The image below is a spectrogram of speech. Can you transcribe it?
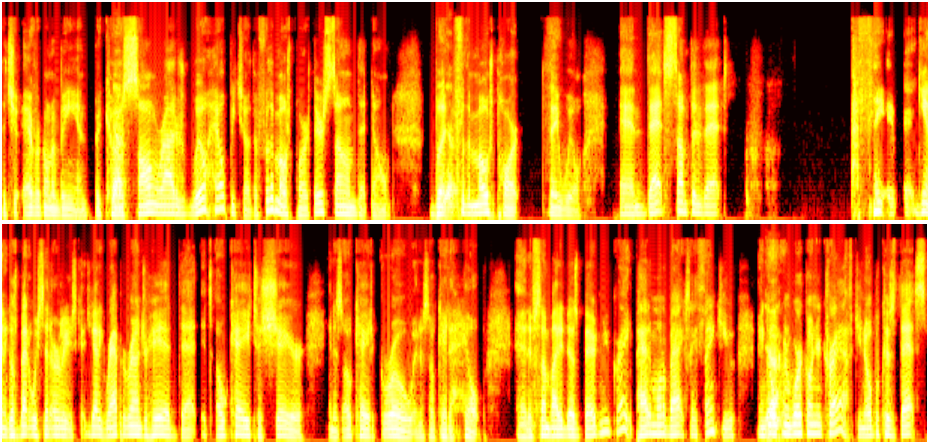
that you're ever going to be in because songwriters will help each other for the most part. There's some that don't, but Yep. for the most part, they will. And that's something that I think again, it goes back to what we said earlier. You got to wrap it around your head that it's okay to share and it's okay to grow and it's okay to help. And if somebody does better than you, great, pat them on the back, say thank you, and go and work on your craft. You know, because that's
